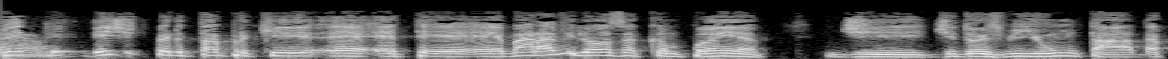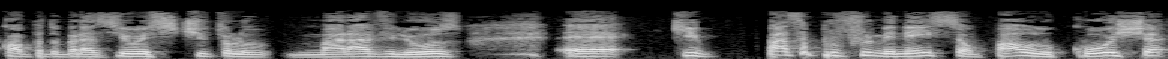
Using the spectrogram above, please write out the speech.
de, de, deixa eu te perguntar, porque é, é, é maravilhosa a campanha de, de 2001, tá? Da Copa do Brasil, esse título maravilhoso. É, que passa para o Fluminense, São Paulo, Coxa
